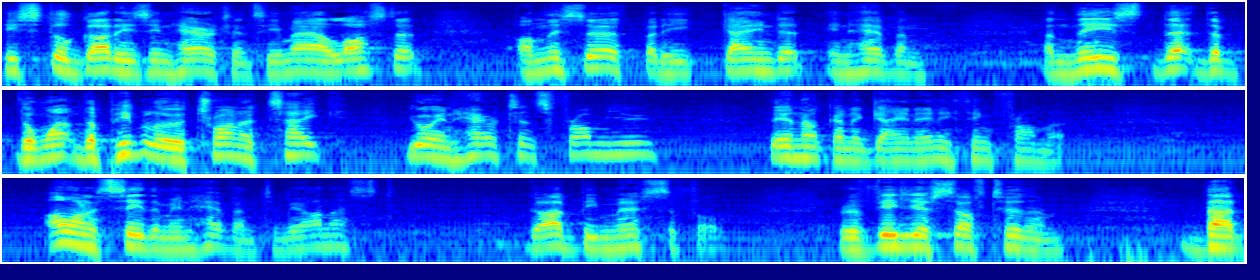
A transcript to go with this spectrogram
He's still got his inheritance. He may have lost it on this earth, but he gained it in heaven. And these, the, the, the, one, the people who are trying to take your inheritance from you, they're not going to gain anything from it. I want to see them in heaven, to be honest. God, be merciful. Reveal yourself to them. But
